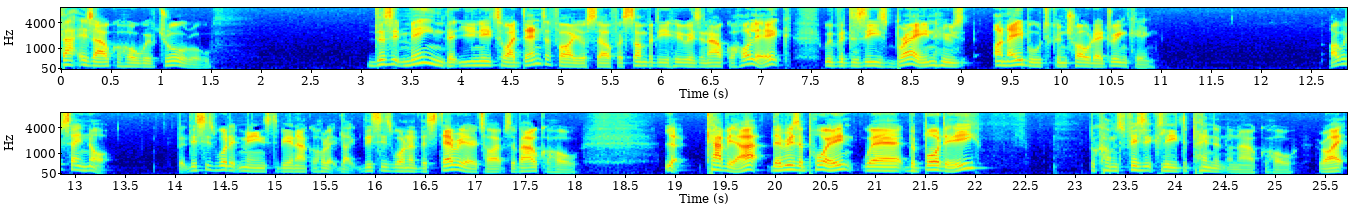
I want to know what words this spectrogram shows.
that is alcohol withdrawal. Does it mean that you need to identify yourself as somebody who is an alcoholic with a diseased brain who's unable to control their drinking? I would say not. But this is what it means to be an alcoholic. Like, this is one of the stereotypes of alcohol. Look, caveat there is a point where the body becomes physically dependent on alcohol, right?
